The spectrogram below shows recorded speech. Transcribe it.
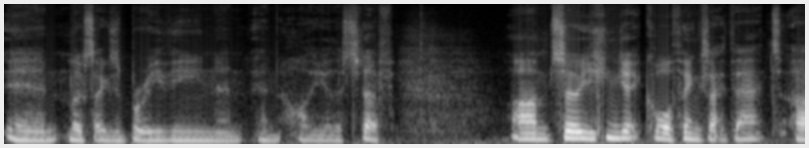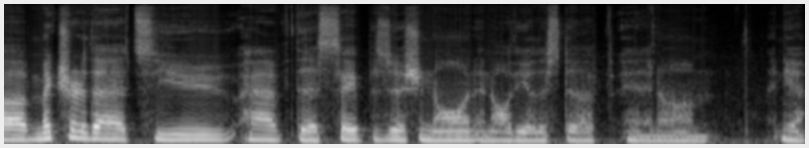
and looks like it's breathing and, and all the other stuff. Um, so you can get cool things like that. Uh, make sure that you have the save position on and all the other stuff. And, um, and yeah.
